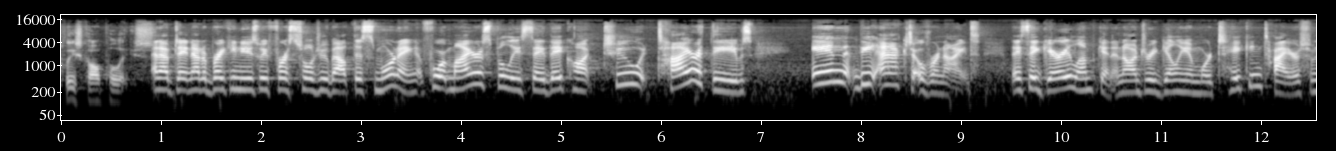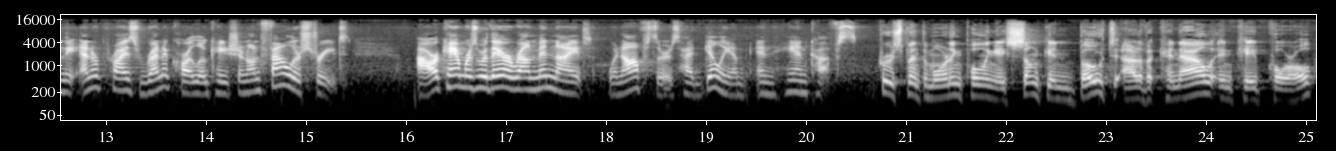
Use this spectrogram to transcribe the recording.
please call police. An update now to breaking news we first told you about this morning. Fort Myers police say they caught two tire thieves in the act overnight. They say Gary Lumpkin and Audrey Gilliam were taking tires from the Enterprise Rent-A-Car location on Fowler Street. Our cameras were there around midnight when officers had Gilliam in handcuffs. Crews spent the morning pulling a sunken boat out of a canal in Cape Coral.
